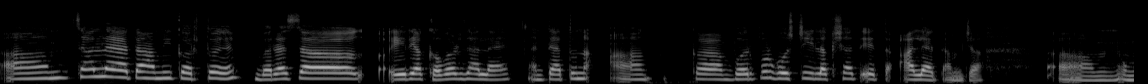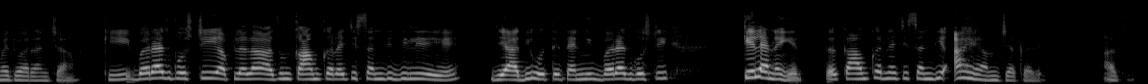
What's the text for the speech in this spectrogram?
आम, चाललंय आता आम्ही करतोय. बराचसा एरिया कव्हर झालाय आणि त्यातून का भरपूर गोष्टी लक्षात येत आल्यात आमच्या आम, उमेदवारांच्या की बऱ्याच गोष्टी आपल्याला अजून काम करायची संधी दिली आहे. जे आधी होते त्यांनी बऱ्याच गोष्टी केल्या नाही आहेत तर काम करण्याची संधी आहे आमच्याकडे अजून.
